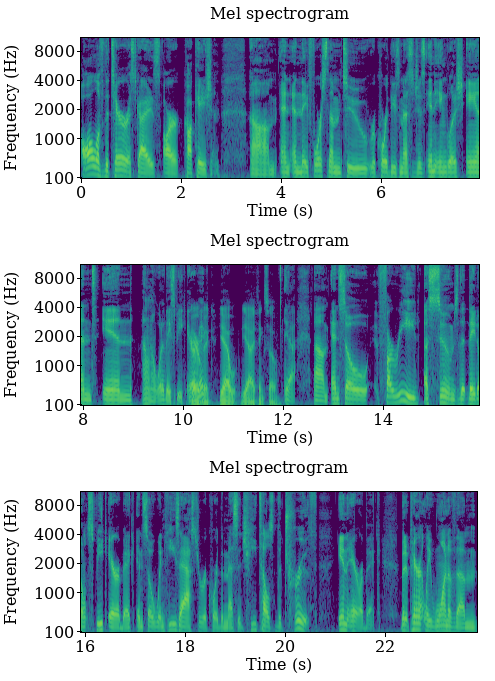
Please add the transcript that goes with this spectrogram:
all of the terrorist guys are Caucasian. Um, and and they force them to record these messages in English and in I don't know what do they speak Arabic. Arabic. Yeah, yeah, I think so. Yeah. Um, and so Farid assumes that they don't speak Arabic. And so when he's asked to record the message, he tells the truth in Arabic. But apparently, one of them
